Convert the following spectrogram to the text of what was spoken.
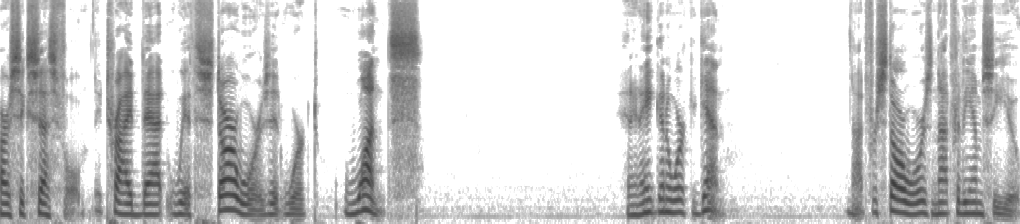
are successful. They tried that with Star Wars. It worked once. And it ain't going to work again. Not for Star Wars, not for the MCU.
